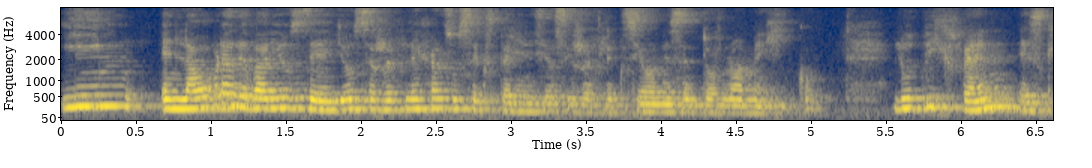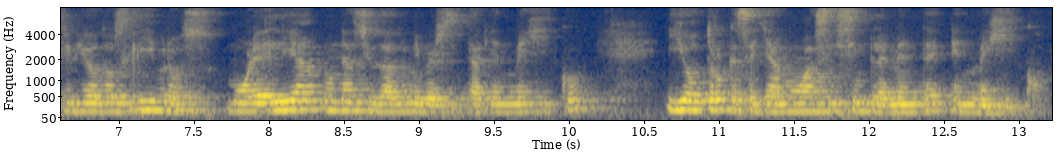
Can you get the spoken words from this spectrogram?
Y en la obra de varios de ellos se reflejan sus experiencias y reflexiones en torno a México. Ludwig Renn escribió dos libros, Morelia, una ciudad universitaria en México, y otro que se llamó así simplemente En México.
